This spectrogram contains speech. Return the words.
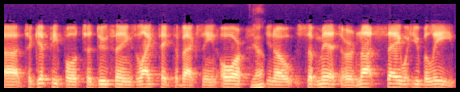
uh, to get people to do things like take the vaccine or yep. you know submit or not say what you believe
